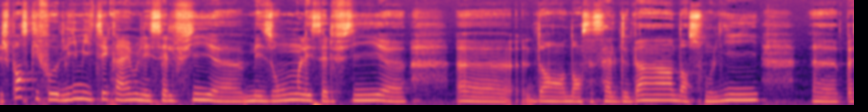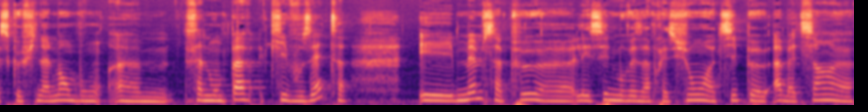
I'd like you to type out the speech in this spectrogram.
Je pense qu'il faut limiter quand même les selfies euh, maison, les selfies euh, dans, sa salle de bain, dans son lit, euh, parce que finalement, bon, euh, ça ne montre pas qui vous êtes. Et même ça peut euh, laisser une mauvaise impression, type ah bah tiens,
